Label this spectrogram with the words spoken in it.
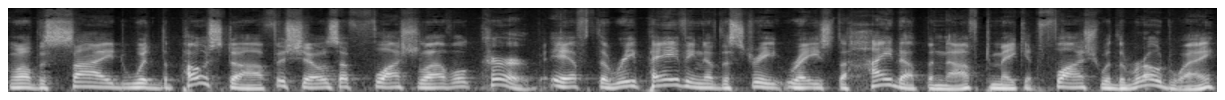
Well, the side with the post office shows a flush level curb. If the repaving of the street raised the height up enough to make it flush with the roadway,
